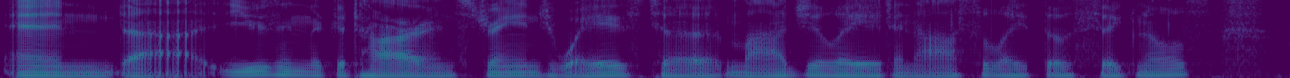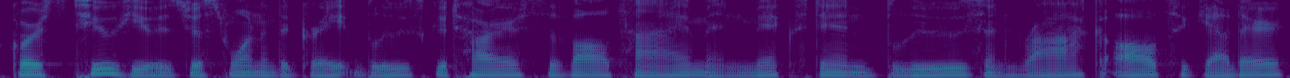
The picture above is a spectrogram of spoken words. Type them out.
and uh, using the guitar in strange ways to modulate and oscillate those signals course, too, he was just one of the great blues guitarists of all time and mixed in blues and rock all together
